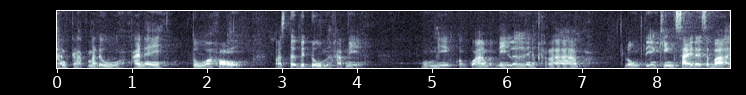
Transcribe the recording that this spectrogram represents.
หันกลับมาดูภายในตัวห้องมาสเตอร์เบดรูมนะครับนี่ มุมนี้กว้างๆแบบนี้เลยนะครับ ลงเตียงคิงไซส์ได้สบาย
